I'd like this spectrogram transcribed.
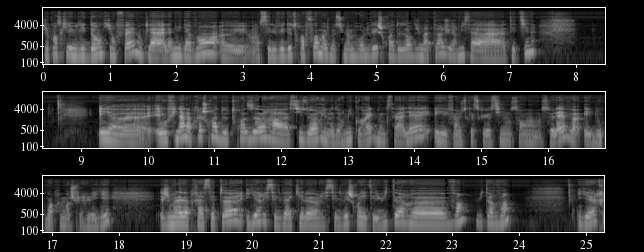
Je pense qu'il y a eu les dents qui ont fait. Donc la, nuit d'avant, on s'est levé deux, trois fois. Moi, je me suis même relevée, je crois, à 2h du matin. Je lui ai remis sa tétine. Et, au final, après, je crois, de 3h à 6h, il a dormi correct, donc ça allait. Et enfin, jusqu'à ce que Simon se lève. Et donc, bon, après, moi, je suis réveillée. Je me lève après à 7h. Hier, il s'est levé à quelle heure? Il s'est levé, je crois, il était 8h20, 8h20 hier.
